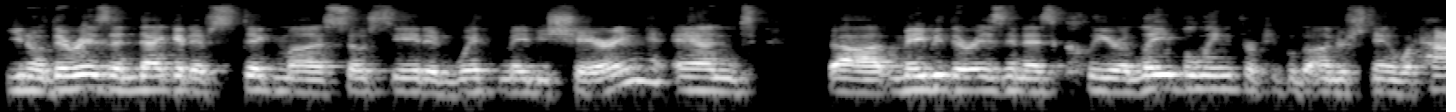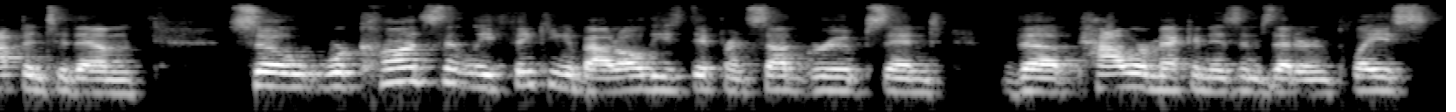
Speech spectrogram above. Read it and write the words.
you know there is a negative stigma associated with maybe sharing, and uh, maybe there isn't as clear labeling for people to understand what happened to them. So we're constantly thinking about all these different subgroups and the power mechanisms that are in place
